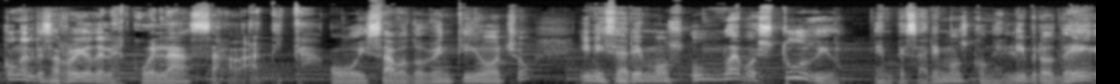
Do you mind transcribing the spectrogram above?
con el desarrollo de la escuela sabática. Hoy, sábado 28, iniciaremos un nuevo estudio. Empezaremos con el libro de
